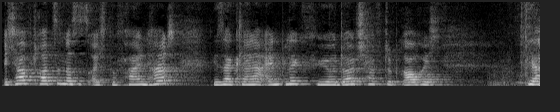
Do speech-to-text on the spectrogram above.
Ich hoffe trotzdem, dass es euch gefallen hat. Dieser kleine Einblick für Deutschhefte brauche ich, ja,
